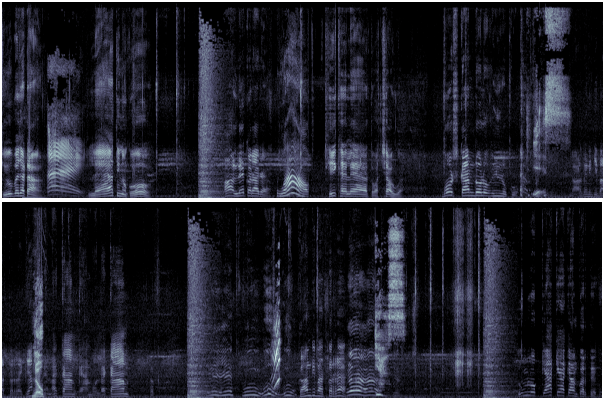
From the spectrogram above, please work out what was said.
क्यों बेजटा ले तीनों को। हाँ लेकर आ गया। Wow. ठीक है ले आया तो अच्छा हुआ। बॉस काम डोलो इन लोग को। Yes. गाड़ देने की बात कर रहा है क्या? ना काम काम बोल रहा है काम। काम की बात कर रहा है? Yes. तुम लोग क्या क्या काम करते हो?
